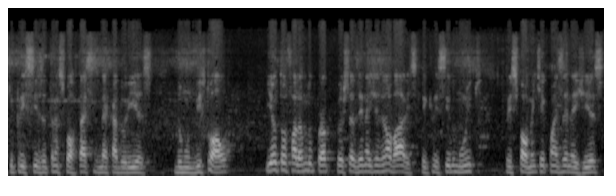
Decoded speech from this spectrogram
que precisa transportar essas mercadorias do mundo virtual, e eu estou falando do próprio cluster das energias renováveis, que tem crescido muito, principalmente com as energias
